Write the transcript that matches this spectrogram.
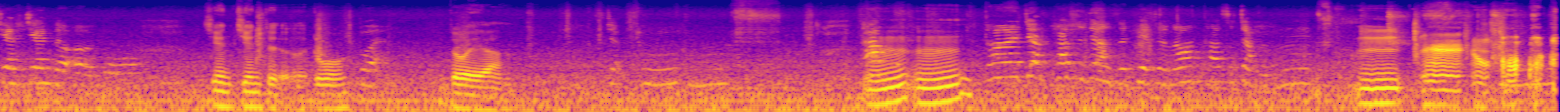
尖尖的耳朵。尖尖的耳朵。对，对呀、嗯，嗯嗯它会这样，它是这样子变成，然后它是这样子，嗯。嗯哦哦哦哦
